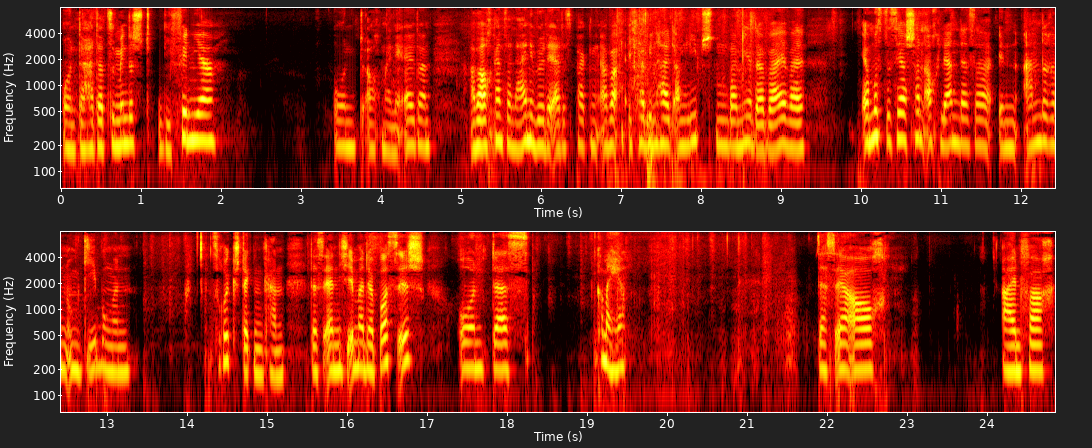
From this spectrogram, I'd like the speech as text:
Und da hat er zumindest die Finja und auch meine Eltern. Aber auch ganz alleine würde er das packen. Aber ich habe ihn halt am liebsten bei mir dabei, weil er muss das ja schon auch lernen, dass er in anderen Umgebungen zurückstecken kann. Dass er nicht immer der Boss ist und dass. Komm mal her. Dass er auch einfach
